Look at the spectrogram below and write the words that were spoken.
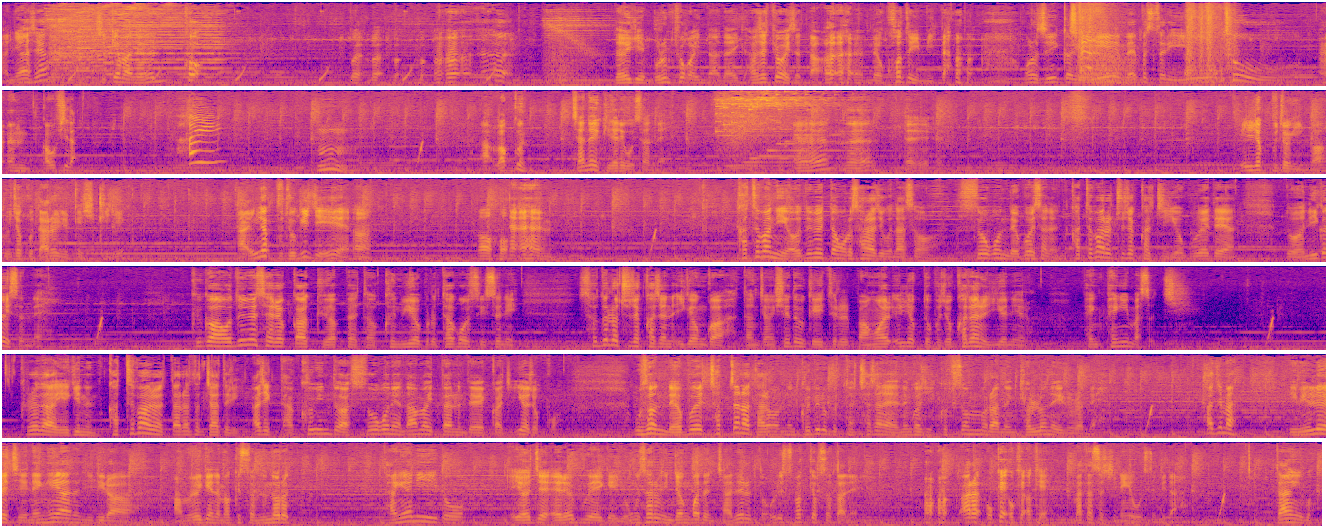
안녕하세요. 쉽게 말하는 코. 뭐, 뭐, 뭐, 뭐, 어, 어, 어. 너에게 물음표가 있다. 나에게 화살표가 있었다. 내가 코드입니다. 오늘 주의거리 맵스토리 2 가봅시다. 음, 아 왔군. 자네 기다리고 있었네. 에헤, 네, 네. 인력 부족인가? 왜 자꾸 나를 이렇게 시키지? 아 인력 부족이지. 어. 어허. 카트반이 어둠의 땅으로 사라지고 나서 수호곤 내부에서는 카트반을 추적할지 여부에 대한 논의가 있었네. 그가 어둠의 세력과 규합해 더 큰 위협으로 다가올 수 있으니 서둘러 추적하자는 의견과 당장 섀도우 게이트를 방어할 인력도 부족하다는 의견으로 팽팽히 맞섰지. 그러다 얘기는 카트반을 따르던 자들이 아직 다크윈드와 수호곤에 남아있다는 데까지 이어졌고 우선 내부의 첩자나 다름없는 그들부터 찾아내는 것이 급선무라는 결론에 이르렀네. 하지만 비밀리에 진행해야 하는 일이라 아무에게나 맡길 수 없는 노릇. 당연히도 여제 에레브에게 용사로 인정받은 자네를 떠올릴 수밖에 없었다네. 어, 어, 알아, 오케이, 오케이, 오케이. 맡아서 진행해보고 있습니다. 다행이군.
